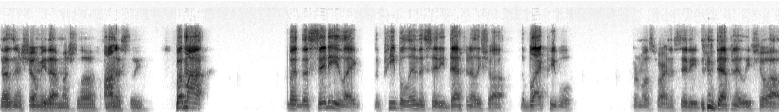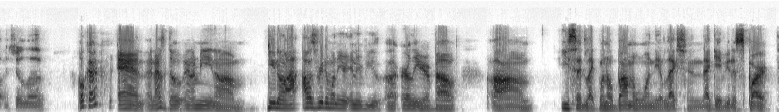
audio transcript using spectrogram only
doesn't show me that much love, honestly. But my, but the city, like the people in the city, definitely show out. The black people, for the most part in the city, definitely show out and show love. Okay, and and that's dope. And I mean, um, you know, I, I was reading one of your interviews uh, earlier about um, you said like when Obama won the election, that gave you the spark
